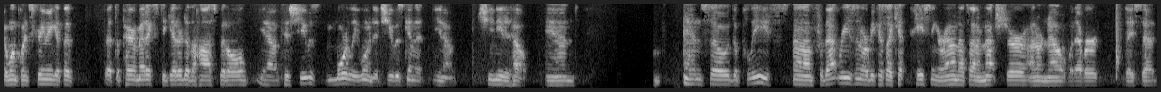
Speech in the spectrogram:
at one point screaming at the at the paramedics to get her to the hospital, you know, because she was mortally wounded. She was gonna, you know, she needed help, and and so the police, uh, for that reason, or because I kept pacing around outside, I'm not sure. I don't know. Whatever they said,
